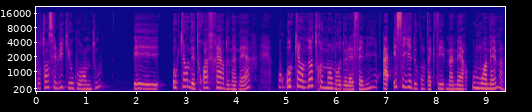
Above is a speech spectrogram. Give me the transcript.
Pourtant, c'est lui qui est au courant de tout. Et, aucun des trois frères de ma mère ou aucun autre membre de la famille a essayé de contacter ma mère ou moi-même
